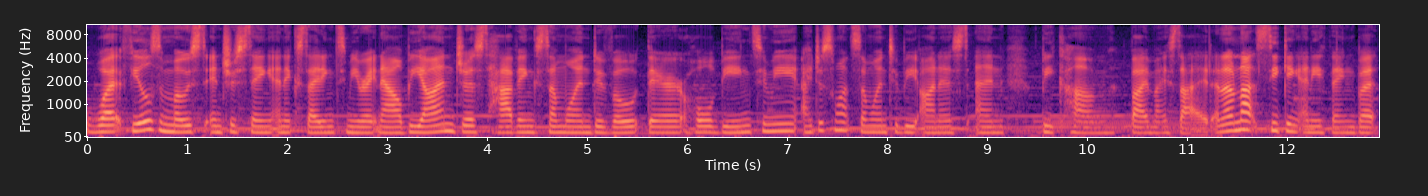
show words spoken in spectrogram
what feels most interesting and exciting to me right now, beyond just having someone devote their whole being to me, I just want someone to be honest and become by my side. And I'm not seeking anything, but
